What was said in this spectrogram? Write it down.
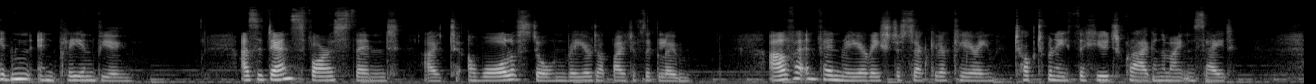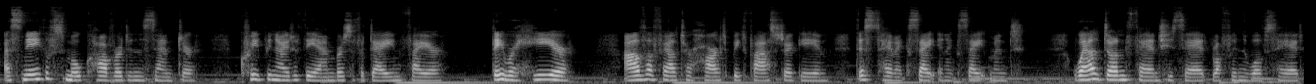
hidden in plain view. As the dense forest thinned out, a wall of stone reared up out of the gloom. Alva and Fenrir reached a circular clearing, tucked beneath the huge crag on the mountainside. A snake of smoke hovered in the centre, creeping out of the embers of a dying fire. They were here! Alva felt her heart beat faster again, this time exciting excitement. Well done, Fen, she said, ruffling the wolf's head.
